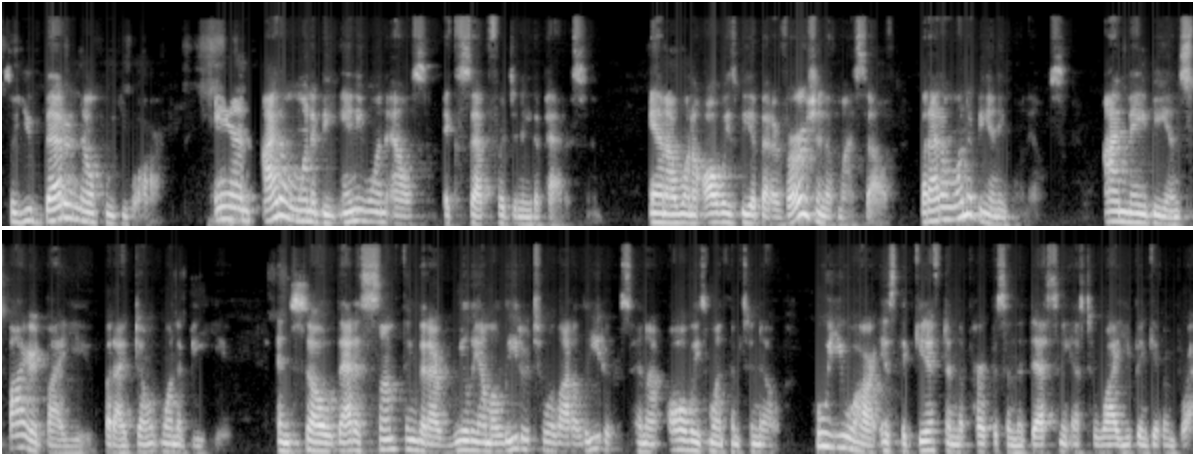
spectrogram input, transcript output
So you better know who you are. And I don't want to be anyone else except for Danita Patterson. And I want to always be a better version of myself, but I don't want to be anyone else. I may be inspired by you, but I don't want to be you. And so that is something that I really, I'm a leader to a lot of leaders. And I always want them to know who you are is the gift and the purpose and the destiny as to why you've been given breath.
